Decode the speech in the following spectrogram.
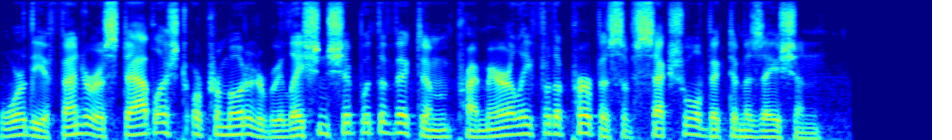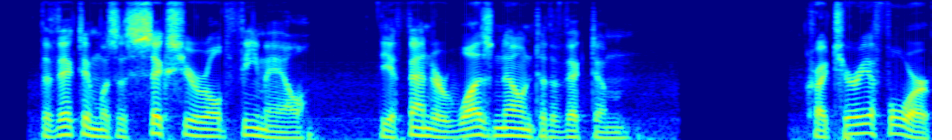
or the offender established or promoted a relationship with the victim primarily for the purpose of sexual victimization. The victim was a six-year-old female. The offender was known to the victim. Criteria 4.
